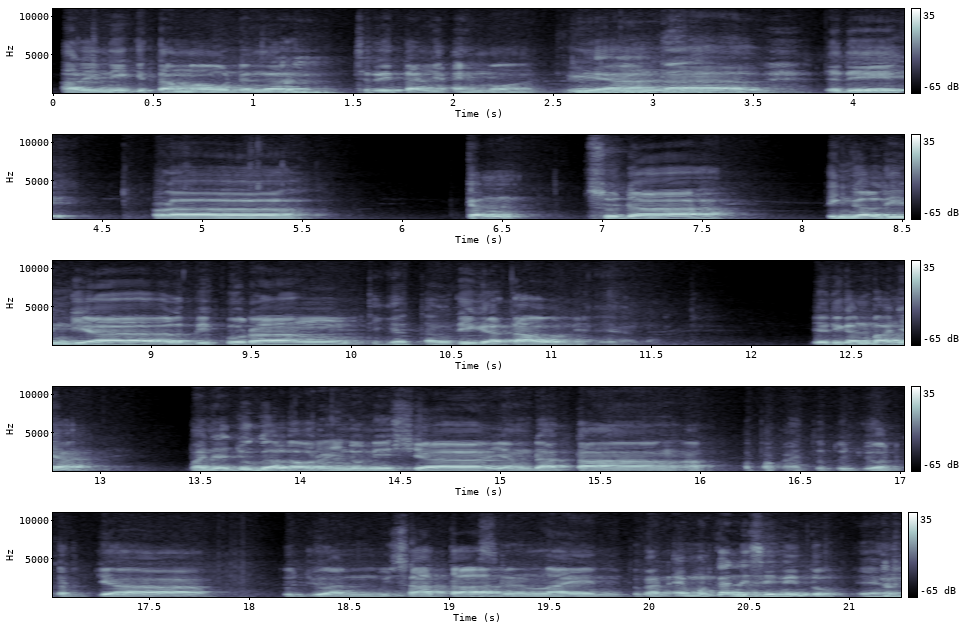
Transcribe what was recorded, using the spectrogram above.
hari ini kita mau dengar ceritanya Emon. Ya. mantap. Jadi eh, kan sudah tinggal di India lebih kurang Tiga tahun. Tiga tahun ya. Iya. Jadi kan banyak banyak juga lah orang Indonesia yang datang, ap- apakah itu tujuan kerja, tujuan wisata dan lain itu kan. Emon kan di sini tuh. Iya.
